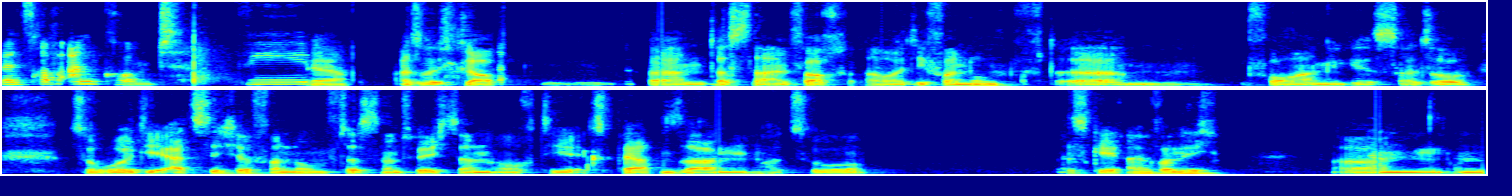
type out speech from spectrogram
wenn es drauf ankommt. Wie ja, also ich glaube, ähm, dass da einfach aber die Vernunft ähm, vorrangig ist. Also sowohl die ärztliche Vernunft, dass natürlich dann auch die Experten sagen, halt so, es geht einfach nicht. Ähm, und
